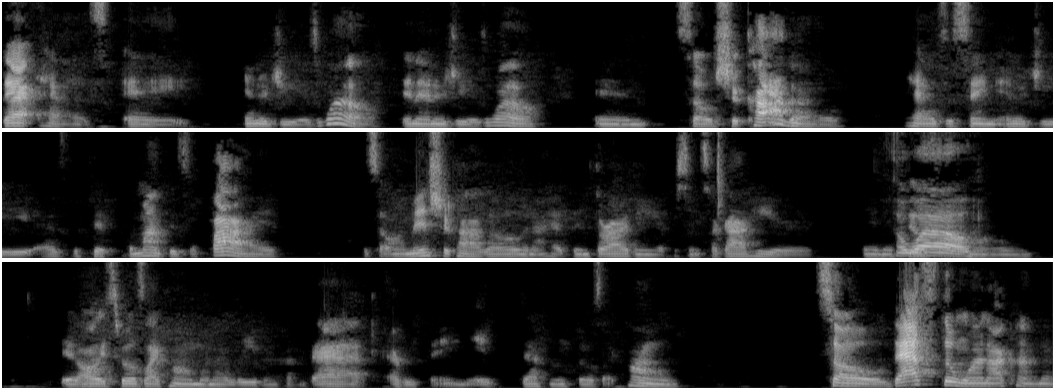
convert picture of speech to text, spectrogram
that has a energy as well, an energy as well. And so Chicago has the same energy as the fifth of the month. It's a five. And so I'm in Chicago and I have been thriving ever since I got here. And it Oh, feels wow. like home. It always feels like home when I leave and come back. Everything. It definitely feels like home. So that's the one I kind of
